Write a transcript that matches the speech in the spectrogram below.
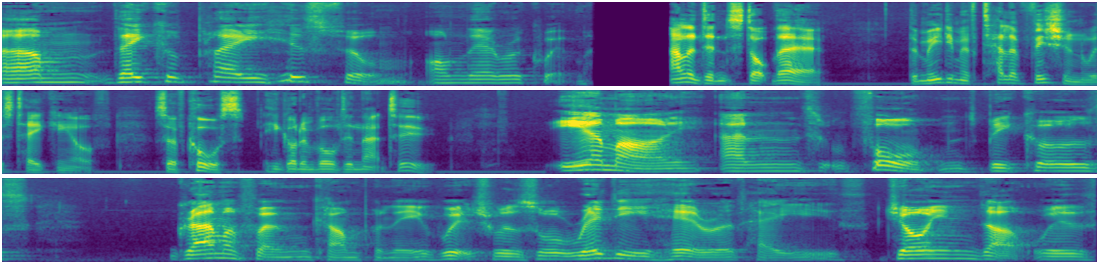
um, they could play his film on their equipment. Alan didn't stop there. The medium of television was taking off, so of course he got involved in that too. EMI and formed because Gramophone Company, which was already here at Hayes, joined up with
